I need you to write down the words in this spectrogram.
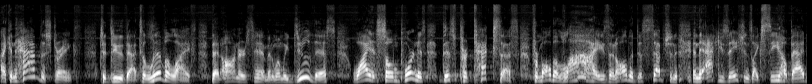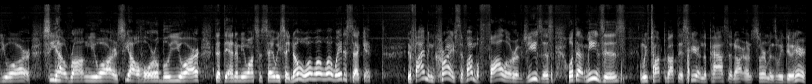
I can have the strength to do that, to live a life that honors Him. And when we do this, why it's so important is this protects us from all the lies and all the deception and the accusations like, see how bad you are, see how wrong you are, see how horrible you are that the enemy wants to say. We say, no, whoa, whoa, whoa, wait a second. If I'm in Christ, if I'm a follower of Jesus, what that means is, and we've talked about this here in the past in our, sermons we do here,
